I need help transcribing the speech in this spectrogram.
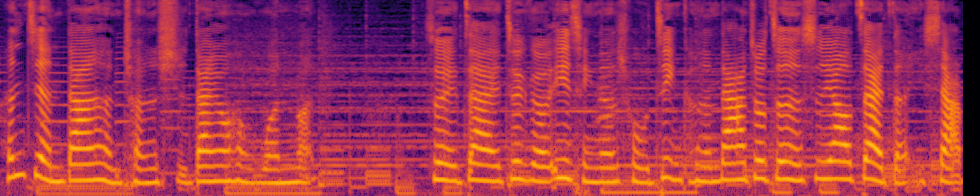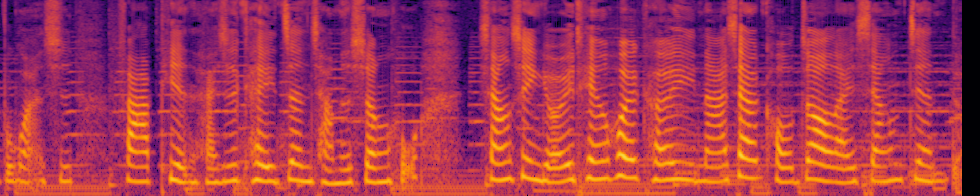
很简单、很诚实，但又很温暖。所以在这个疫情的处境，可能大家就真的是要再等一下，不管是发片还是可以正常的生活。相信有一天会可以拿下口罩来相见的。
